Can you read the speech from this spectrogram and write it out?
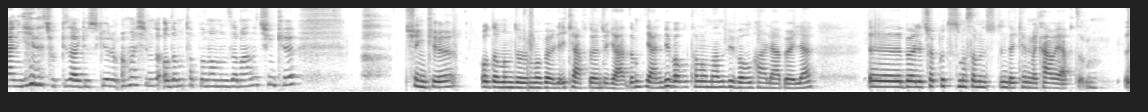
Yani yine çok güzel gözüküyorum ama şimdi odamı toplamamın zamanı çünkü çünkü odamın durumu böyle iki hafta önce geldim. Yani bir bavul tamamlandı bir bavul hala böyle. Ee, böyle çöp kutusu masamın üstünde kendime kahve yaptım. Ee,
